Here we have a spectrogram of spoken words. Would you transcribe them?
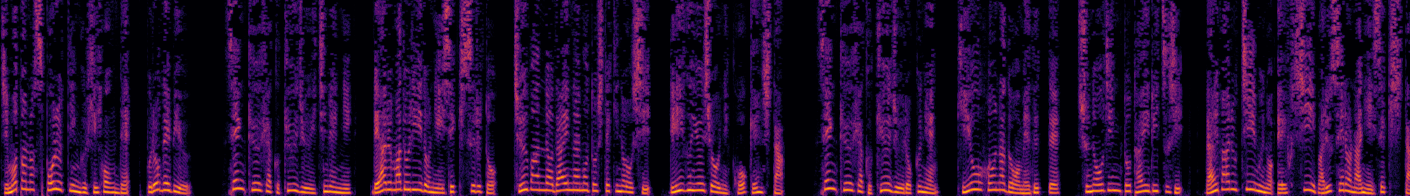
地元のスポルティング基本でプロデビュー。1991年にレアル・マドリードに移籍すると中盤のダイナモとして機能し、リーグ優勝に貢献した。1996年、起用法などをめぐって首脳陣と対立し、ライバルチームの FC バルセロナに移籍した。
